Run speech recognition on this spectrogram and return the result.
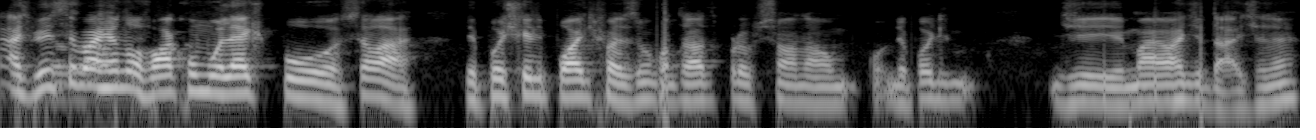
às vezes você vai renovar com um moleque por, sei lá, depois que ele pode fazer um contrato profissional, depois de, de maior de idade, né?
